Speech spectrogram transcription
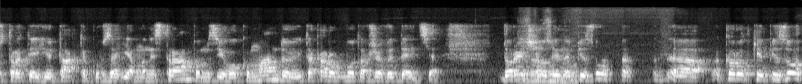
стратегію, тактику взаємини з Трампом, з його командою, і така робота вже ведеться. До речі, Зрозуміло. один епізод, е, короткий епізод.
